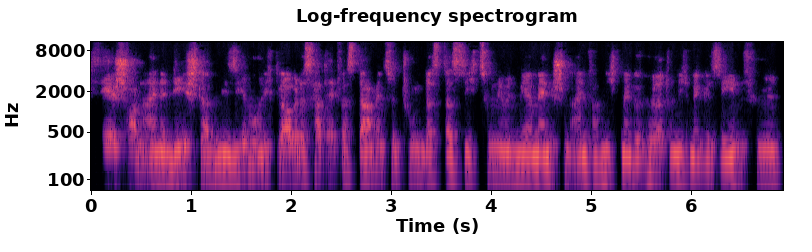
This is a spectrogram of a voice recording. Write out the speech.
ich sehe schon eine Destabilisierung und ich glaube, das hat etwas damit zu tun, dass, dass sich zunehmend mehr Menschen einfach nicht mehr gehört und nicht mehr gesehen fühlen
